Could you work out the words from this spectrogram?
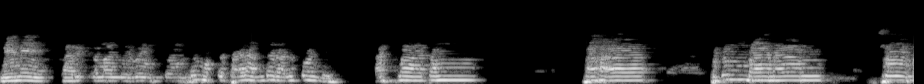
మేమే కార్యక్రమాలు నిర్వహిస్తూ ఉంటాం. ఒక్కసారి అందరు అనుకోండి. అస్మాకం సహా కుటుంబానాం క్షేమ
